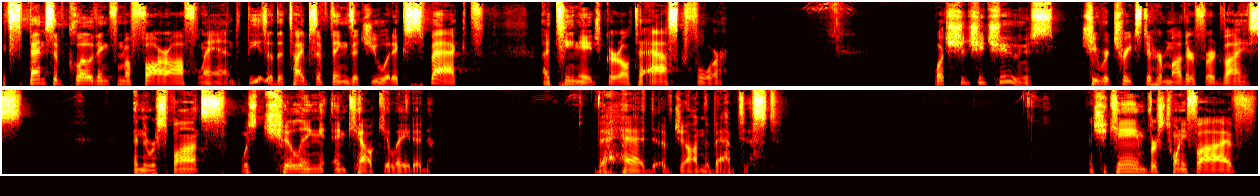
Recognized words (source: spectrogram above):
expensive clothing from a far off land. These are the types of things that you would expect a teenage girl to ask for. What should she choose? She retreats to her mother for advice. And the response was chilling and calculated the head of John the Baptist. And she came, verse 25,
